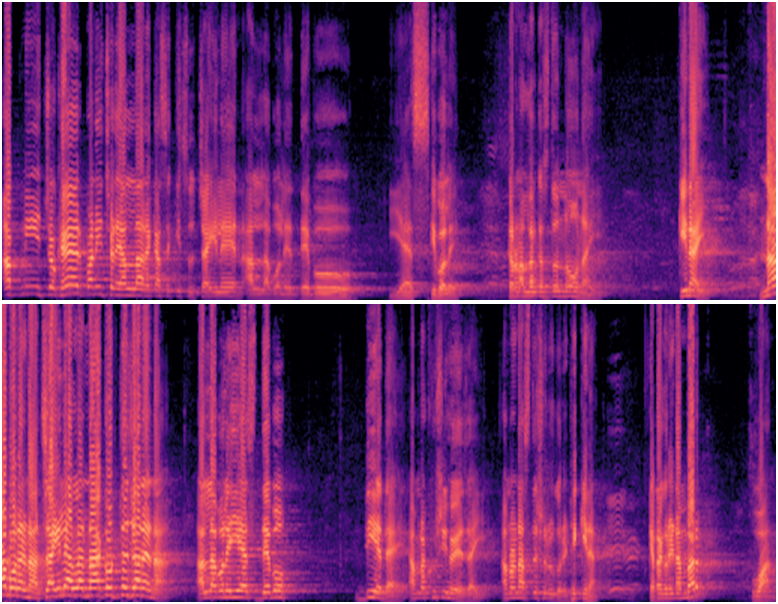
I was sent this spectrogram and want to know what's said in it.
আপনি চোখের পানি ছেড়ে আল্লাহর কাছে কিছু চাইলেন, আল্লাহ বলে, দেব। ইয়েস কি বলে? কারণ আল্লাহর কাছে তো নো নাই। কি নাই? না বলে না, চাইলে আল্লাহ না করতে জানে না। আল্লাহ বলে ইয়েস দেব। দিয়ে দেয়। আমরা খুশি হয়ে যাই। আমরা নাচতে শুরু করি, ঠিক কিনা? Category number one.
